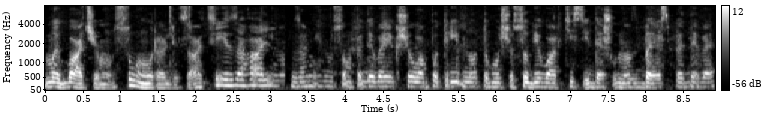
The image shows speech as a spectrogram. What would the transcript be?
ми бачимо суму реалізації загально за мінусом ПДВ, якщо вам потрібно, тому що собівартість іде ж у нас без ПДВ.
